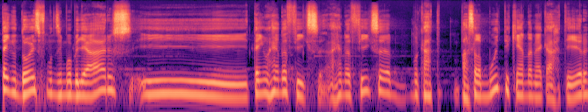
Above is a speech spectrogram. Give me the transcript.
Tenho dois fundos imobiliários e tenho renda fixa. A renda fixa uma parcela muito pequena da minha carteira,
